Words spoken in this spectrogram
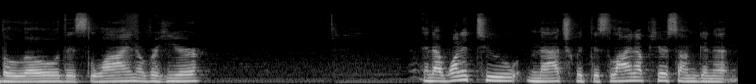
below this line over here and I want it to match with this line up here so I'm gonna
